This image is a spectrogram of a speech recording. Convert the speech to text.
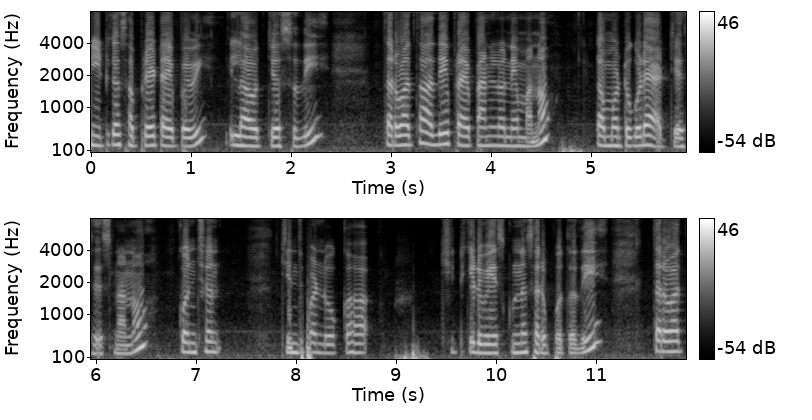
నీట్గా సపరేట్ అయిపోయి ఇలా వచ్చేస్తుంది. తర్వాత అదే ఫ్రై ప్యాన్లోనే మనం టమాటో కూడా యాడ్ చేసేసినాను కొంచెం చింతపండు ఒక చిటికెడు వేసుకున్నా సరిపోతుంది. తర్వాత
